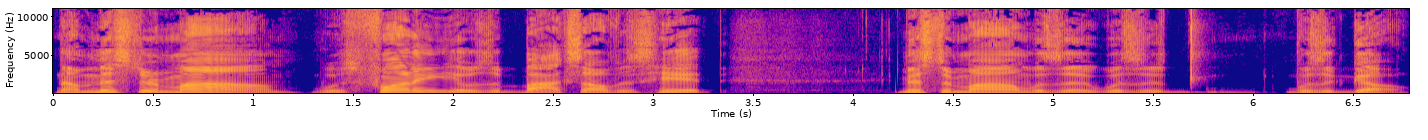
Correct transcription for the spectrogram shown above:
Now, Mr. Mom was funny. It was a box office hit. Mr. Mom was a was a was a go.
